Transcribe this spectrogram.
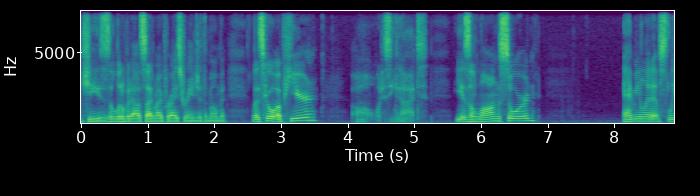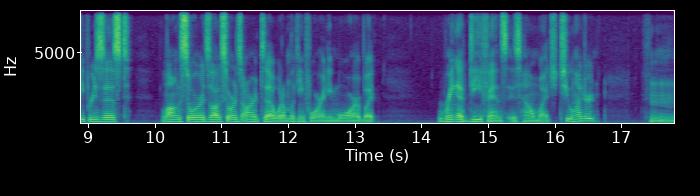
Jeez, it's a little bit outside my price range at the moment. Let's go up here. Oh, what does he got? He has a long sword. Amulet of sleep resist. Long swords. Long swords aren't uh, what I'm looking for anymore, but ring of defense is how much? 200? Hmm.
